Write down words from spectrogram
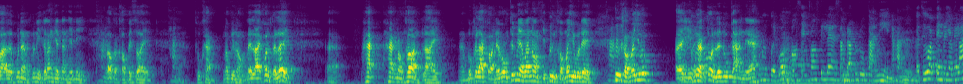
ว่าเออผู้นั้นผู้นี้กำลังเฮ็ดนั่นเฮ็ดนี่ค่ะ เราก็เข้าไปซอย ค่ะอ่าทุกครั้งเนาะพี่น้องหลายๆ คนก็เลยอ่าฮักฮักน้องท่อนหลายอ่าบุคลากรในวงถึงแม้ว่าน้องสิเพึ่งเข้ามาอยู่เด้ค่ะ เพึ่งเข้ามาอยู่ ไอ้เปิดเมื่อต้นฤดูกาลเนี่ย มือเปิดวงเออของแสงทองฟินแลนด์สำหรับฤดูกาลนี้นะคะอืมก็ถือว่าเป็นระยะเวลา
